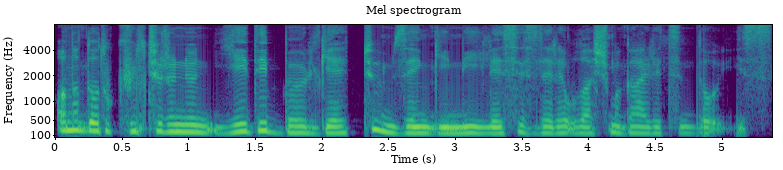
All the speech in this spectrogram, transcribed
Anadolu kültürünün yedi bölge tüm zenginliğiyle sizlere ulaşma gayretindeyiz.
